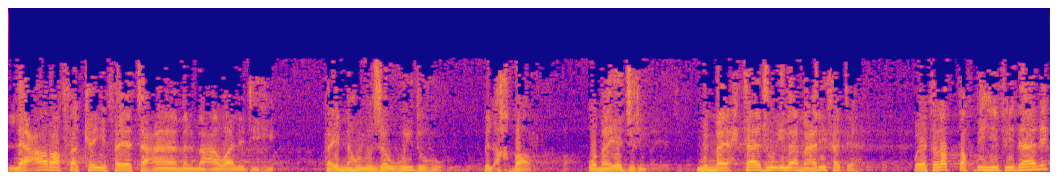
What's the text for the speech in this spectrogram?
لعرف كيف يتعامل مع والده فإنه يزوده بالأخبار وما يجري مما يحتاج إلى معرفته ويتلطف به في ذلك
